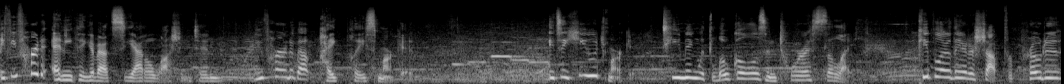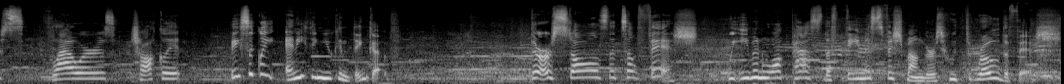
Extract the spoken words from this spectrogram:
If you've heard anything about Seattle, Washington, you've heard about Pike Place Market. It's a huge market, teeming with locals and tourists alike. People are there to shop for produce, flowers, chocolate, basically anything you can think of. There are stalls that sell fish. We even walk past the famous fishmongers who throw the fish.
